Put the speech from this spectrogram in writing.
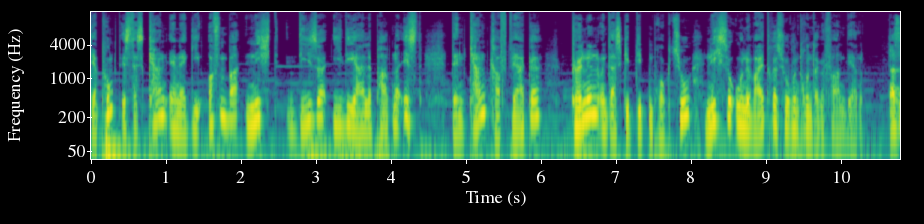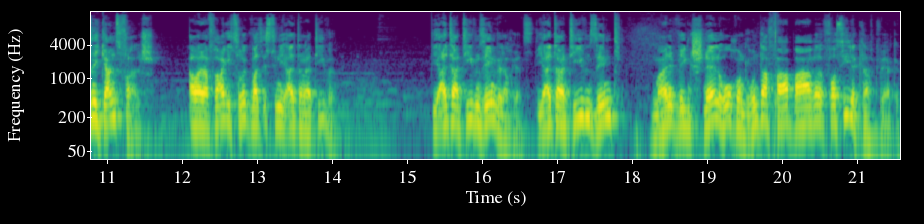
Der Punkt ist, dass Kernenergie offenbar nicht dieser ideale Partner ist, denn Kernkraftwerke können, und das gibt Diepenbrock zu, nicht so ohne weiteres hoch und runter gefahren werden. Das ist nicht ganz falsch. Aber da frage ich zurück, was ist denn die Alternative? Die Alternativen sehen wir doch jetzt. Die Alternativen sind meinetwegen schnell hoch und runter fahrbare fossile Kraftwerke.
